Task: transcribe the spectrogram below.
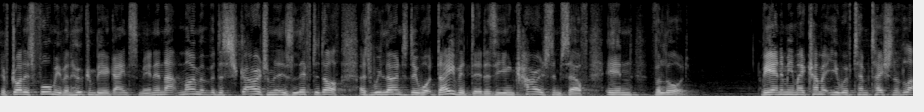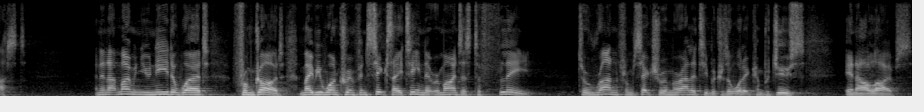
if god is for me then who can be against me? And in that moment the discouragement is lifted off as we learn to do what david did as he encouraged himself in the lord. The enemy may come at you with temptation of lust and in that moment, you need a word from God. Maybe 1 Corinthians 6:18 that reminds us to flee, to run from sexual immorality because of what it can produce in our lives.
